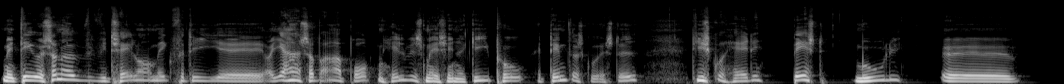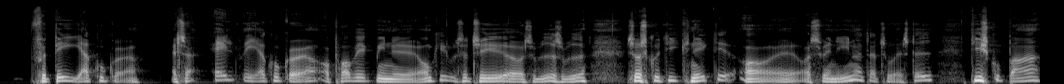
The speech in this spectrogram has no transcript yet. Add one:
men det er jo sådan noget, vi taler om, ikke? Fordi, øh, og jeg har så bare brugt en helvedesmæssig energi på, at dem, der skulle afsted, de skulle have det bedst muligt øh, for det, jeg kunne gøre. Altså alt, hvad jeg kunne gøre og påvirke mine øh, omgivelser til, og så videre, og så videre. Så skulle de knægte og, øh, og sveninder, der tog afsted, de skulle bare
